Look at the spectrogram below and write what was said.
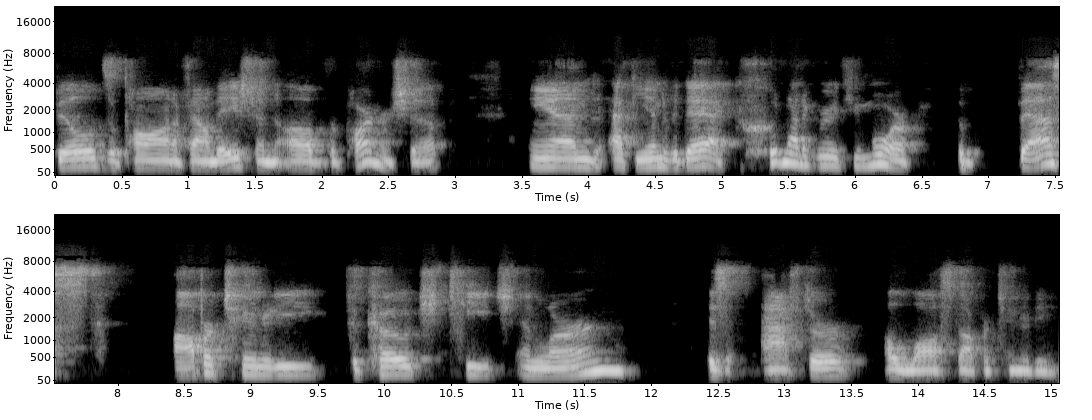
builds upon a foundation of the partnership. And at the end of the day, I could not agree with you more The best opportunity to coach, teach, and learn is after a lost opportunity.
